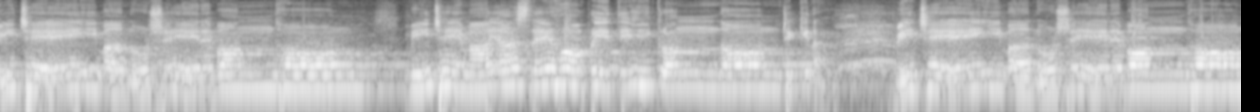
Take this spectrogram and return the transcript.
মিছে মানুষের বন্ধন, মিছে মায়া, স্নেহ, প্রীতি, ক্রন্দন, ঠিক কিনা মিছে মানুষের বন্ধন,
